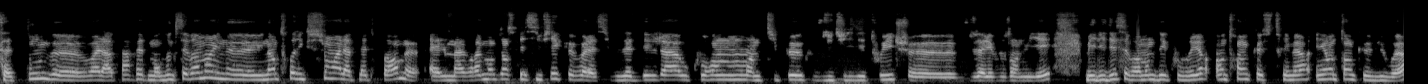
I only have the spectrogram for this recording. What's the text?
ça tombe euh, voilà parfaitement. Donc c'est vraiment une, introduction à la plateforme. Elle m'a vraiment bien spécifié que voilà si vous êtes déjà au courant un petit peu que vous utilisez Twitch, euh, vous allez vous ennuyer. Mais l'idée c'est vraiment de découvrir en tant que streamer et en tant que viewer.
